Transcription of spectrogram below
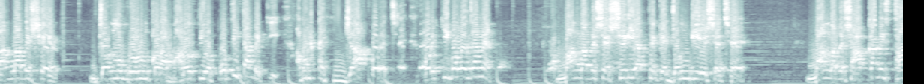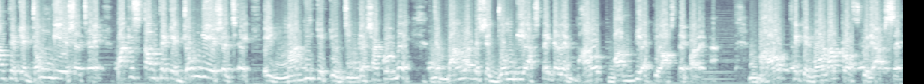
বাংলাদেশের জন্মগ্রহণ করা ভারতীয় পতিতা বেটি আবার একটা হিজাব করেছে পরে কি বলে জানেন? বাংলাদেশের সিরিয়া থেকে জঙ্গি এসেছে। বাংলাদেশ আফগানিস্তান থেকে জঙ্গি এসেছে। পাকিস্তান থেকে জঙ্গি এসেছে। এই মাগিকে কেউ জিজ্ঞাসা করবে যে, বাংলাদেশে জঙ্গি আসতে গেলে ভারত বাদ দিয়া কেউ আসতে পারে না। ভারত থেকে বর্ডার ক্রস করে আসছে।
